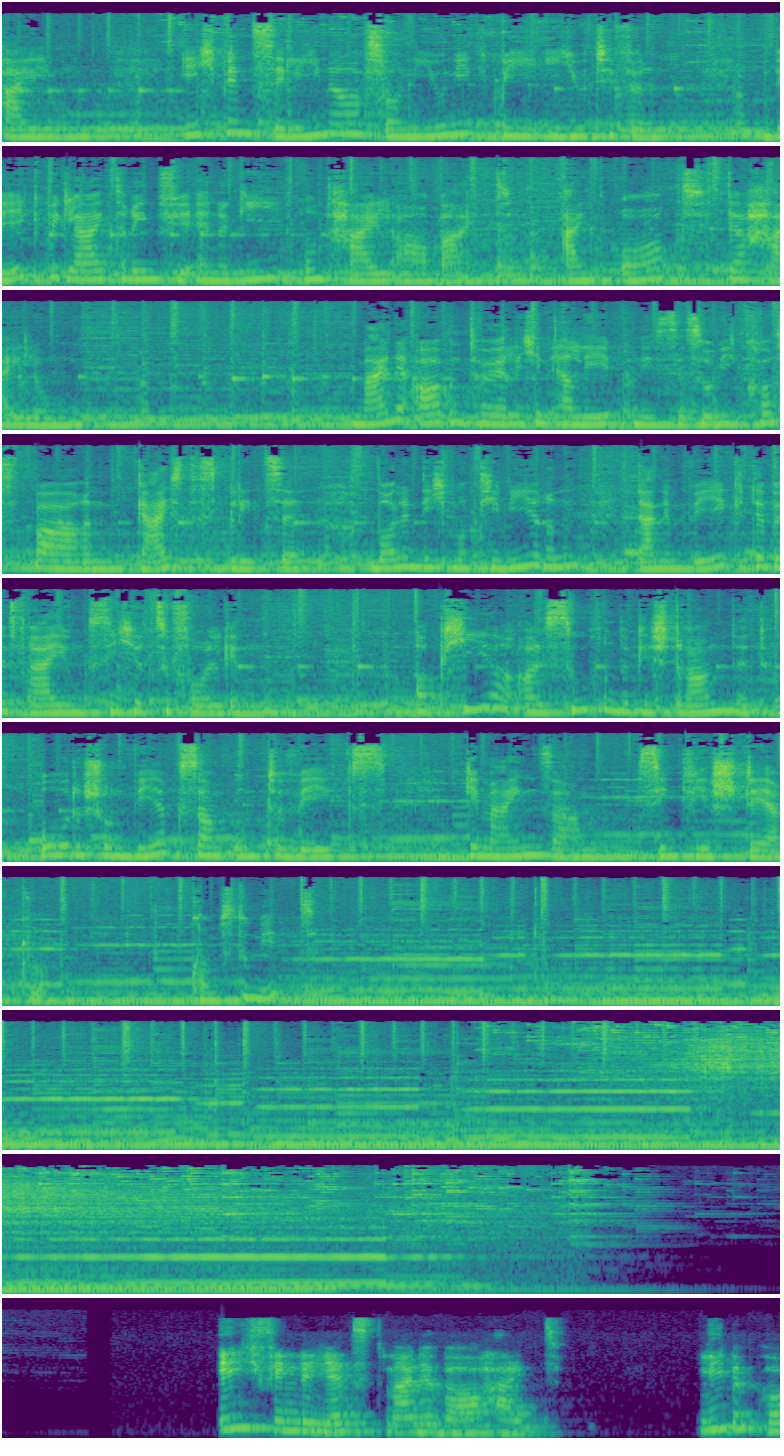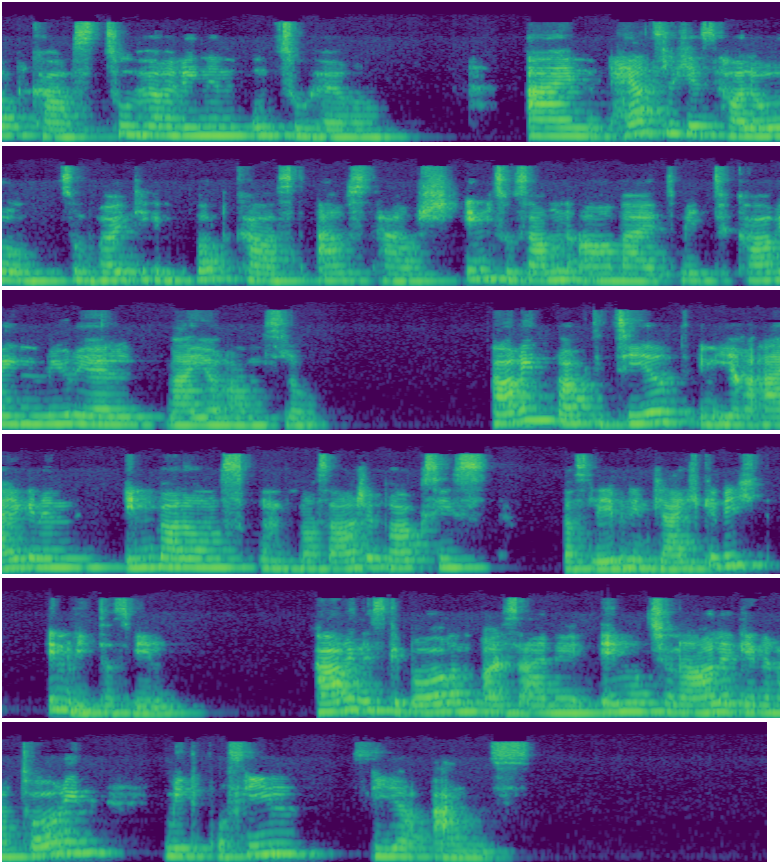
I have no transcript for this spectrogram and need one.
Heilung. Ich bin Selina von Unique Be Beautiful, Wegbegleiterin für Energie- und Heilarbeit, ein Ort der Heilung. Meine abenteuerlichen Erlebnisse sowie kostbaren Geistesblitze wollen dich motivieren, deinem Weg der Befreiung sicher zu folgen. Ob hier als Suchender gestrandet oder schon wirksam unterwegs, gemeinsam wir stärker. Kommst du mit? Ich finde jetzt meine Wahrheit. Liebe Podcast-Zuhörerinnen und Zuhörer, ein herzliches Hallo zum heutigen Podcast-Austausch in Zusammenarbeit mit Karin Muriel Meyer-Anslo. Karin praktiziert in ihrer eigenen Inbalance- und Massagepraxis das Leben im Gleichgewicht in Vitterswil. Karin ist geboren als eine emotionale Generatorin mit Profil 4.1.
